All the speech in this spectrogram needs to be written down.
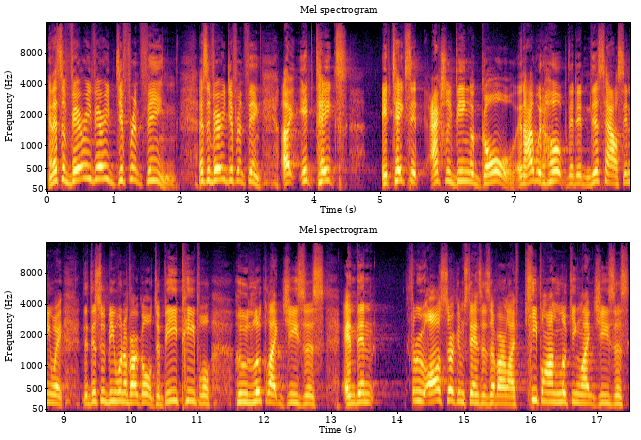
And that's a very, very different thing. That's a very different thing. Uh, it takes it takes it actually being a goal. And I would hope that in this house, anyway, that this would be one of our goals to be people who look like Jesus and then through all circumstances of our life, keep on looking like Jesus,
